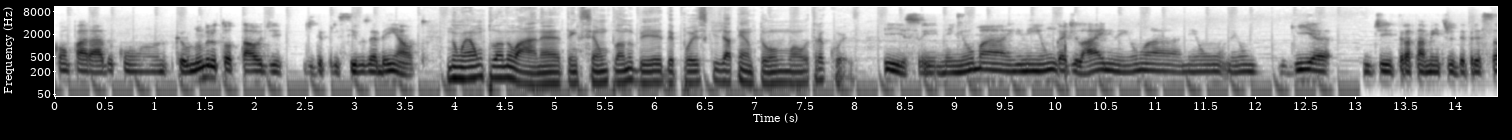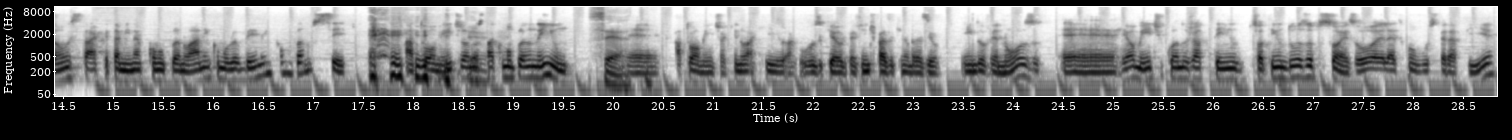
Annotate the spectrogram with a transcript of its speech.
comparado com. Porque o número total de, de depressivos é bem alto. Não é um plano A, né? Tem que ser um plano B depois que já tentou uma outra coisa. Isso, em nenhuma, em nenhum guideline, nenhuma, nenhum, nenhum guia de tratamento de depressão está a ketamina como plano A, nem como plano B, nem como plano C. Atualmente ela não está como plano nenhum. Certo. É, atualmente, aqui no aqui, o uso é que a gente faz aqui no Brasil endovenoso, é realmente quando já tenho, só tenho duas opções, ou a eletroconvulsoterapia,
